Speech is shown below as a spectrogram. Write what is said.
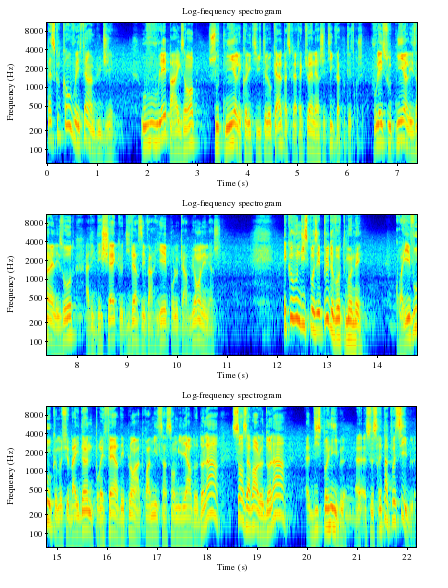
Parce que quand vous voulez faire un budget, où vous voulez, par exemple, soutenir les collectivités locales parce que la facture énergétique va coûter trop cher. Vous voulez soutenir les uns et les autres avec des chèques divers et variés pour le carburant, l'énergie. Et que vous ne disposez plus de votre monnaie. Croyez-vous que M. Biden pourrait faire des plans à 3500 milliards de dollars sans avoir le dollar disponible euh, Ce ne serait pas possible.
